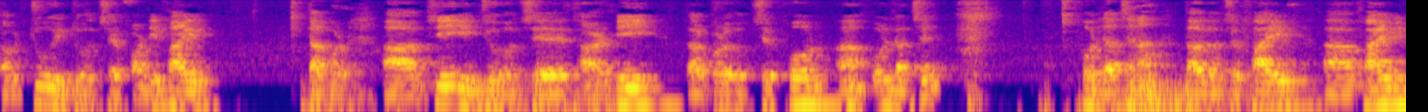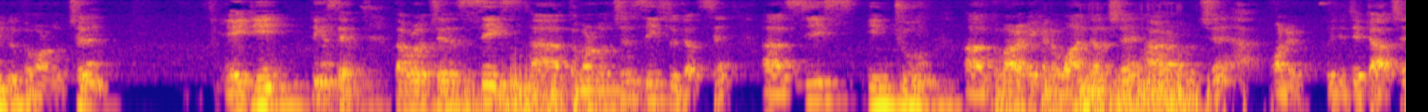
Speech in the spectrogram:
তারপর টু ইন্টু হচ্ছে ফর্টি ফাইভ তারপর থ্রি ইন্টু হচ্ছে থার্টি তারপরে হচ্ছে ফোর ফোর যাচ্ছে ফোর যাচ্ছে না, তাহলে হচ্ছে ফাইভ ফাইভ ইন্টু তোমার হচ্ছে এইটিন ঠিক আছে? তারপর হচ্ছে সিক্স তোমার হচ্ছে সিক্স যাচ্ছে সিক্স ইন্টু তোমার এখানে ওয়ান যাচ্ছে আর হচ্ছে পনেরো ওই যে যেটা আছে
